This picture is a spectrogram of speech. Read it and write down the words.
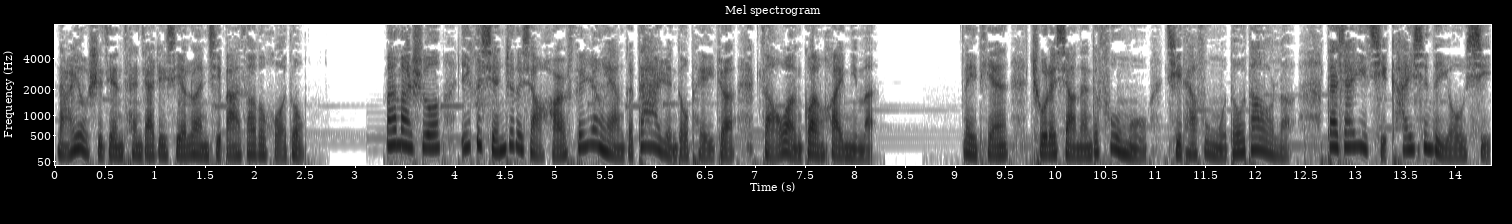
哪有时间参加这些乱七八糟的活动？妈妈说一个闲着的小孩非让两个大人都陪着，早晚惯坏你们。那天除了小南的父母，其他父母都到了，大家一起开心的游戏。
